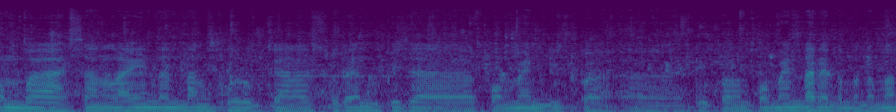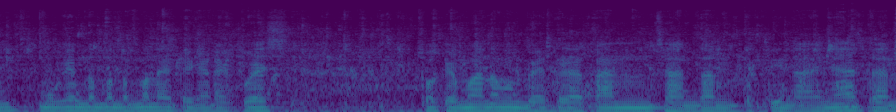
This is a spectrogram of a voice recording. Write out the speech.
pembahasan lain tentang buruk jangan suren bisa komen di eh, di kolom komentar ya teman-teman. Mungkin teman-teman ada yang request bagaimana membedakan jantan betinanya dan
